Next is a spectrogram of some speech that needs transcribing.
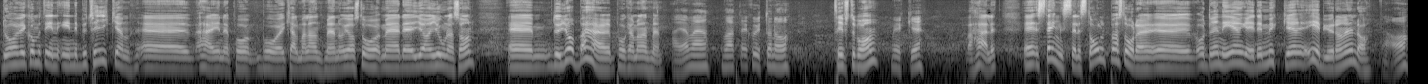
Då har vi kommit in, in i butiken eh, här inne på, på Kalmar Lantmän och jag står med eh, Göran Jonasson. Eh, du jobbar här på Kalmar Lantmän. Jajamän, varit där 17 år. Trivs du bra? Mycket. Vad härligt. Eh, stängselstolpar står det eh, och dränering och grejer. Det är mycket erbjudanden idag. Ja,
